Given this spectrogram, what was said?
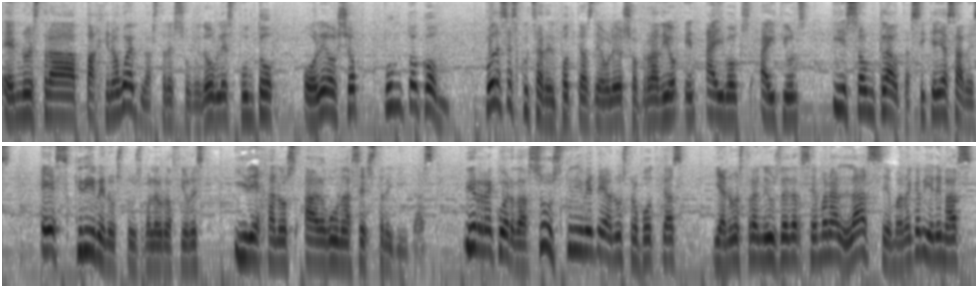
en nuestra página web, las www.oleoshop.com. Puedes escuchar el podcast de Oleoshop Radio en iBox, iTunes y SoundCloud, así que ya sabes, escríbenos tus valoraciones y déjanos algunas estrellitas. Y recuerda, suscríbete a nuestro podcast y a nuestra newsletter semanal la semana que viene más,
